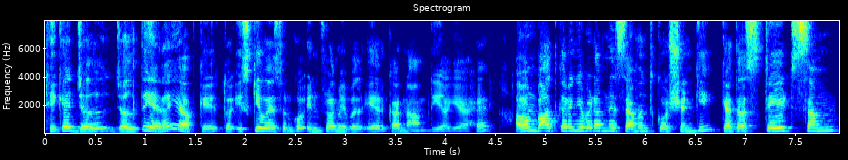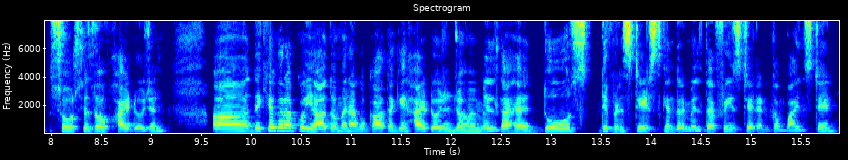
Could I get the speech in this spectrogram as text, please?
ठीक है, जल, जलते हैं ना ये आपके तो इसकी वजह से उनको इनफ्लेमेबल एयर का नाम दिया गया है। अब हम बात करेंगे बेटा अपने सेवंथ क्वेश्चन की, कहता है state some sources of hydrogen देखिए, अगर आपको याद हो, मैंने आपको कहा था कि हाइड्रोजन जो हमें मिलता है, दो डिफरेंट स्टेट्स के अंदर मिलता है free state and combined state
